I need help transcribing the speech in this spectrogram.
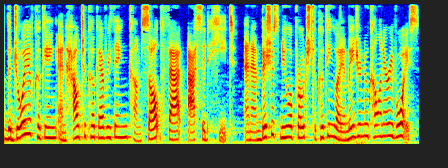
the joy of cooking and how to cook everything comes salt, fat, acid, heat, an ambitious new approach to cooking by a major new culinary voice.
